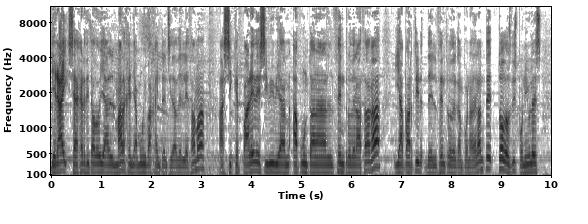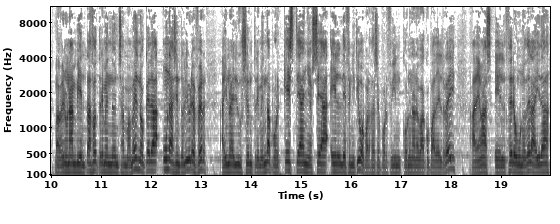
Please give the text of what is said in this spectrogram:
Geray se ha ejercitado ya al margen, ya muy bajo intensidad del Lezama, así que Paredes y Vivian apuntan al centro de la zaga y a partir del centro del campo en adelante, todos disponibles, va a haber un ambientazo tremendo en San Mamés, no queda un asiento libre, Fer, hay una ilusión tremenda porque este año sea el definitivo para hacerse por fin con una nueva Copa del Rey, además el 0-1 de la ida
